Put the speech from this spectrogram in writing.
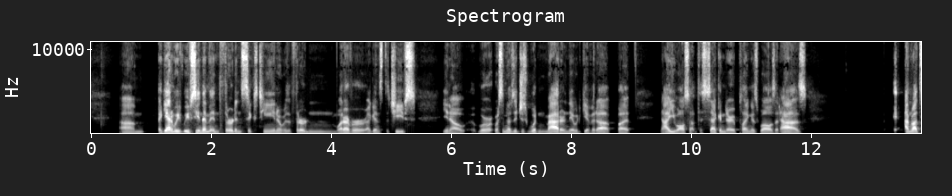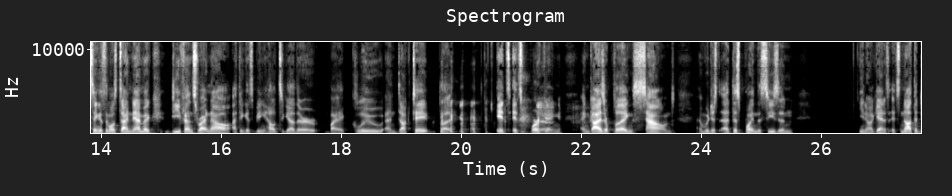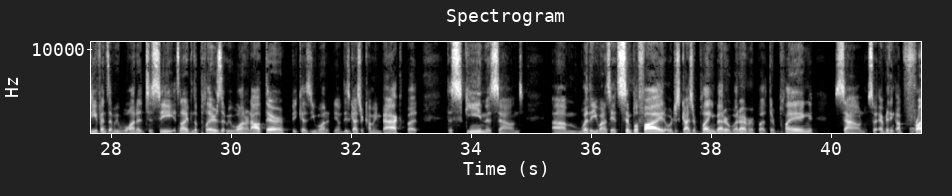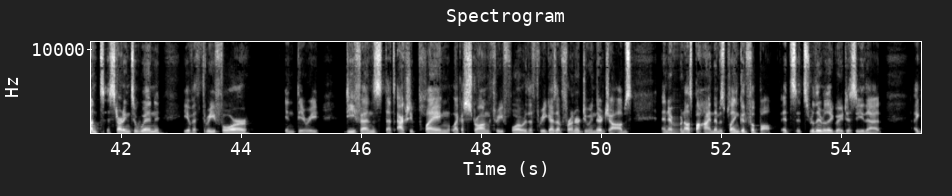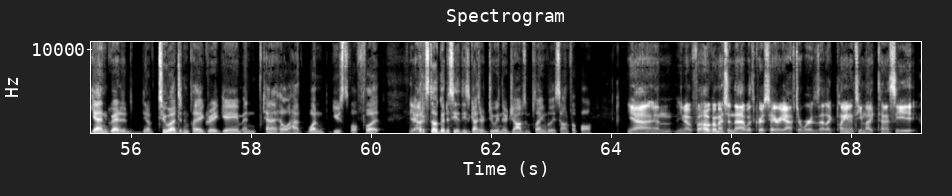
Um, again, we've we've seen them in third and sixteen, or was it third and whatever against the Chiefs. You know, where, where sometimes it just wouldn't matter and they would give it up. But now you also have the secondary playing as well as it has. I'm not saying it's the most dynamic defense right now. I think it's being held together by glue and duct tape, but it's it's working yeah. and guys are playing sound. And we just at this point in the season, you know, again, it's, it's not the defense that we wanted to see. It's not even the players that we wanted out there because you want, you know, these guys are coming back, but the scheme is sound. Um, whether you want to say it's simplified or just guys are playing better, whatever, but they're playing sound. So everything up front is starting to win. You have a 3 4 in theory defense that's actually playing like a strong 3 4 where the three guys up front are doing their jobs and everyone else behind them is playing good football. It's it's really really great to see that. Again, granted, you know Tua didn't play a great game, and Tannehill had one useful foot. Yeah. But it's still good to see that these guys are doing their jobs and playing really sound football. Yeah, and you know, Fehoko mentioned that with Chris Harry afterwards that like playing a team like Tennessee,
